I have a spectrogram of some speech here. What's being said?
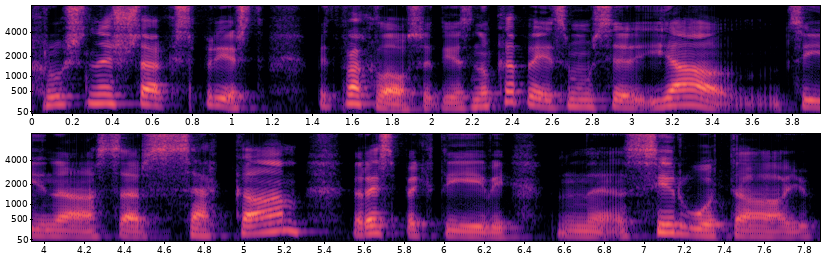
krustneši sāk spriest, bet paklausieties, nu kāpēc mums ir jācīnās ar sekām, respektīvi sirotāju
